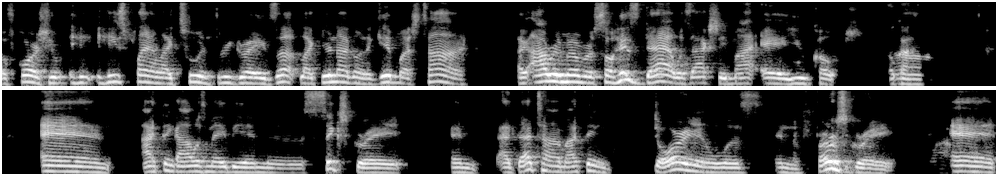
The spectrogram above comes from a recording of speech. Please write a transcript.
of course you he, he's playing like two and three grades up. Like you're not going to get much time. Like I remember, so his dad was actually my AAU coach. Okay. Um, and I think I was maybe in the sixth grade, and at that time I think Dorian was in the first grade. And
